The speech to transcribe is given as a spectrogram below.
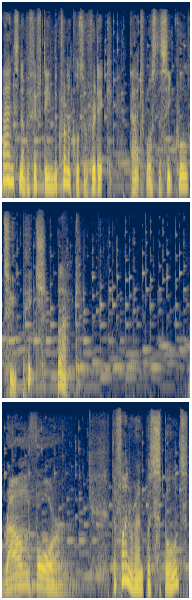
And number 15, The Chronicles of Riddick, that was the sequel to Pitch Black. Round 4. The final round was sport,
